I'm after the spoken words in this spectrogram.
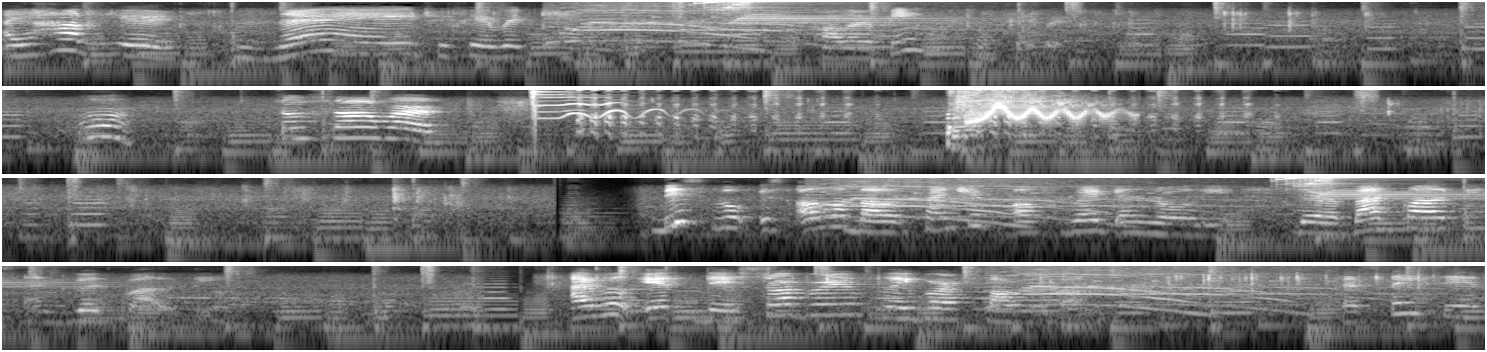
I have here Nate, my favorite candy. Color pink, my favorite. Mmm, so sour. This book is all about friendship of Greg and Rowley, their bad qualities and good qualities. I will eat the strawberry flavor of bubblegum. Let's taste it.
